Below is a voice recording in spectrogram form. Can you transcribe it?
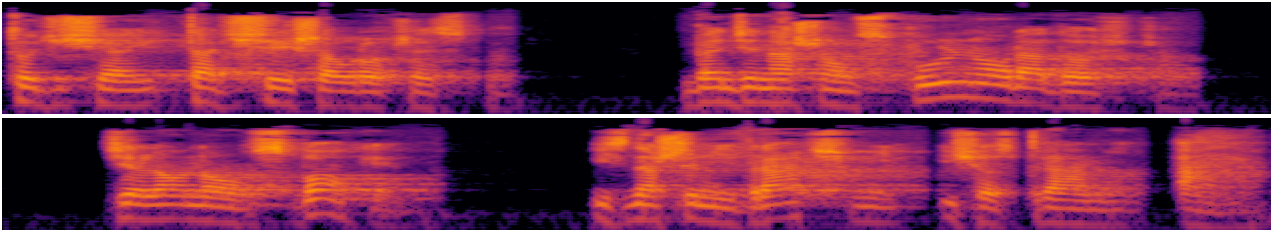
to dzisiaj, ta dzisiejsza uroczystość będzie naszą wspólną radością, dzieloną z Bogiem i z naszymi braćmi i siostrami. Amen.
